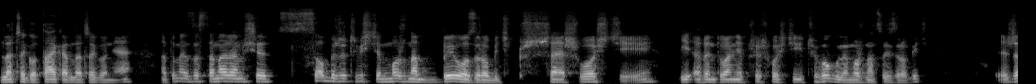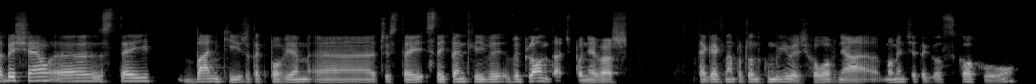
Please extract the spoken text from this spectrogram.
dlaczego tak, a dlaczego nie. Natomiast zastanawiam się, co by rzeczywiście można było zrobić w przeszłości i ewentualnie w przyszłości, czy w ogóle można coś zrobić, żeby się e, z tej bańki, że tak powiem, czy z tej, z tej pętli wy, wyplątać, ponieważ tak jak na początku mówiłeś, Hołownia w momencie tego skoku,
